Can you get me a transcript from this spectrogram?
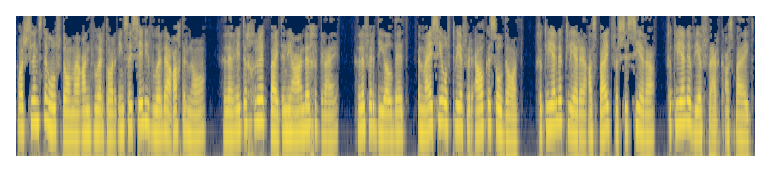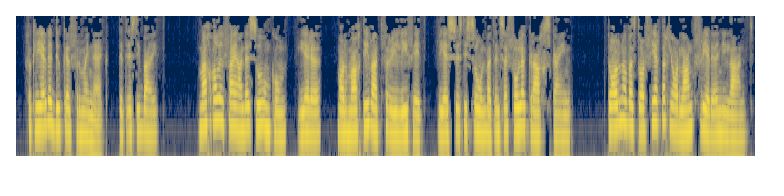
Haar slimste hoofdame antwoord haar en sy sê die woorde achterna, hulle het een groot buit in die handen gekry, hulle verdeel dit, een meisje of twee voor elke soldaat, gekleerde kleren als bijt voor Sisera, gekleerde weefwerk als bijt, gekleerde doeken voor mijn nek, dit is die bijt. Mag alle vijanden zo so omkom, Heere, maar mag die wat voor u lief het, wees soos die zoon wat in zijn volle kracht skyn. Daarna was daar veertig jaar lang vrede in die land.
